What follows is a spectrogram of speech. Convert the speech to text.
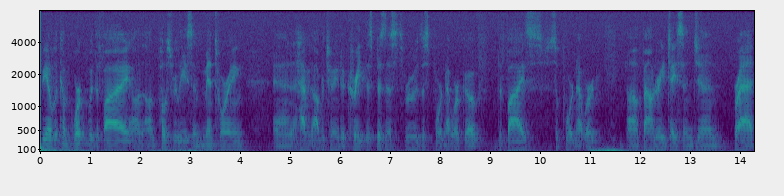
being able to come work with Defy on, on post release and mentoring and having the opportunity to create this business through the support network of Defy's support network, uh, Foundry, Jason, Jen, Brad,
